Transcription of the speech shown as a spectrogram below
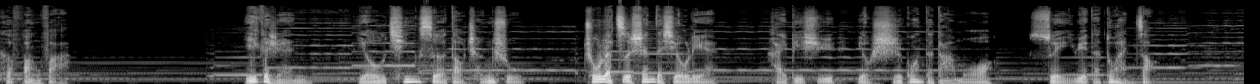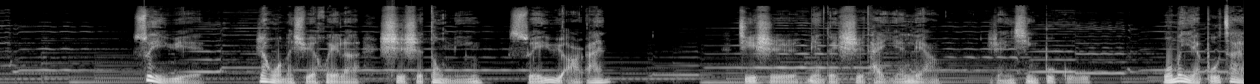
和方法。一个人由青涩到成熟，除了自身的修炼，还必须有时光的打磨、岁月的锻造。岁月让我们学会了世事洞明、随遇而安。即使面对世态炎凉、人心不古，我们也不再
